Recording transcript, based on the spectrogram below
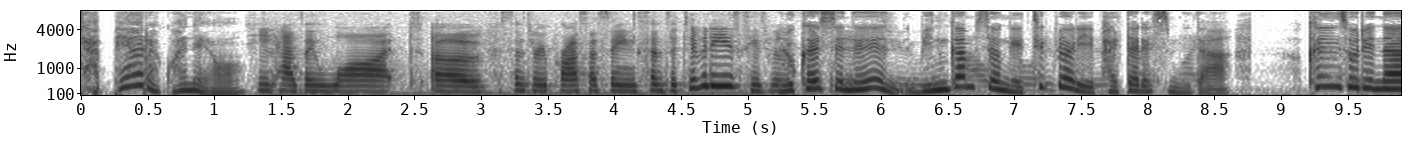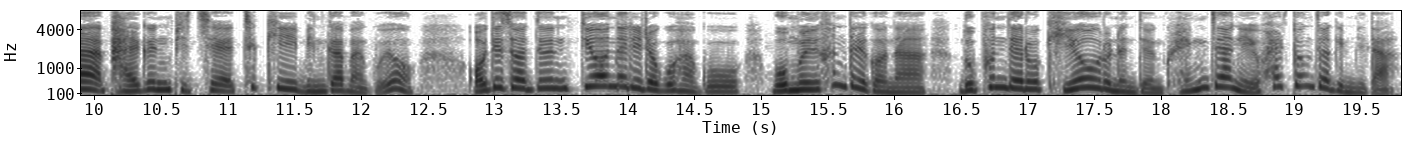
자폐아라고 하네요. He has a lot of sensory processing sensitivities. He's really 루카스는 민감성에 특별히 발달했습니다. 큰 소리나 밝은 빛에 특히 민감하고요. 어디서든 뛰어내리려고 하고 몸을 흔들거나 높은 데로 기어오르는 등 굉장히 활동적입니다.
